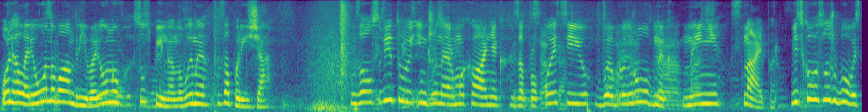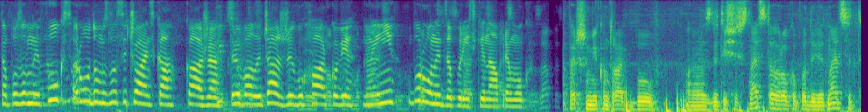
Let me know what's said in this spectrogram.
Ольга Ларіонова, Андрій Варіонов, Суспільне новини, Запоріжжя. За освітою інженер-механік, за професією веб-розробник, нині снайпер. Військовослужбовець на позивний Фокс родом з Лисичанська каже, тривалий час жив у Харкові. Нині боронить запорізький напрямок. Перший мій контракт був е, з 2016 року по 2019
